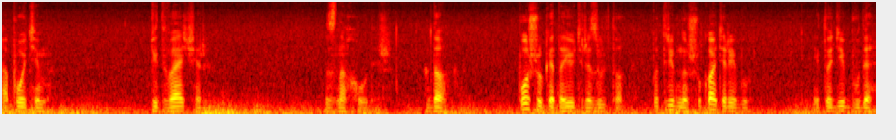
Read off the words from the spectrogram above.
а потім під вечір знаходиш. Да. Пошуки дають результат. Потрібно шукати рибу, і тоді буде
